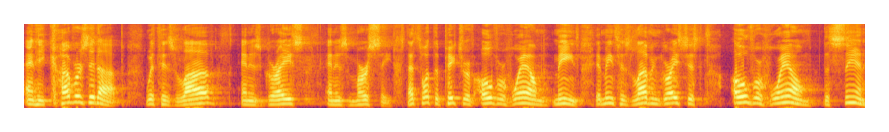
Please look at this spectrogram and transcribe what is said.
and He covers it up with His love and His grace and His mercy. That's what the picture of overwhelmed means. It means His love and grace just overwhelm the sin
